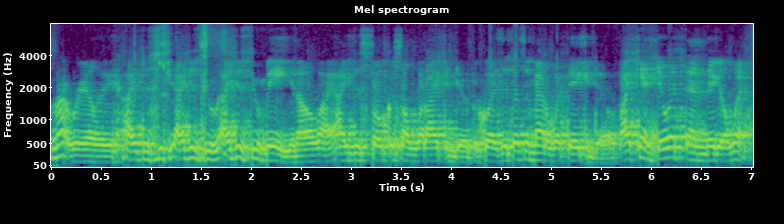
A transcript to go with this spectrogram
not really. I just, I just do, I just do me. You know, I, I just focus on what I can do because it doesn't matter what they can do. If I can't do it, then they're gonna win.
